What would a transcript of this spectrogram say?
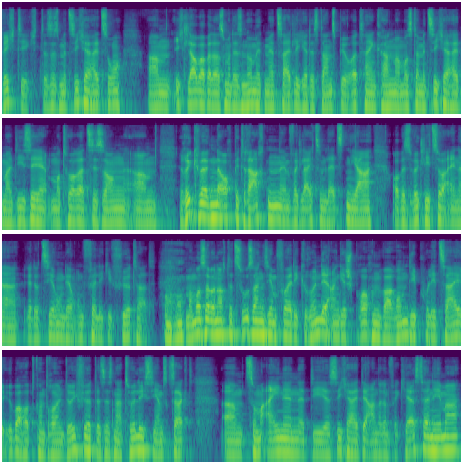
Richtig, das ist mit Sicherheit so. Ähm, ich glaube aber, dass man das nur mit mehr zeitlicher Distanz beurteilen kann. Man muss da mit Sicherheit mal diese Motorradsaison ähm, rückwirkend auch betrachten im Vergleich zum letzten Jahr, ob es wirklich zu einer Reduzierung der Unfälle geführt hat. Mhm. Man muss aber noch dazu sagen, Sie haben vorher die Gründe angesprochen, warum die Polizei überhaupt Kontrollen durchführt. Das ist natürlich, Sie haben es gesagt, ähm, zum einen die Sicherheit der anderen Verkehrsteilnehmer,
